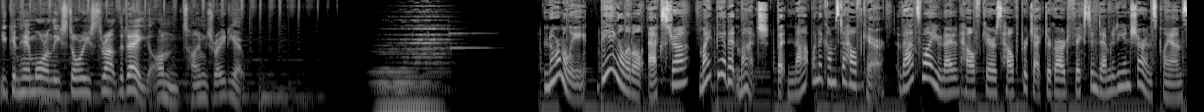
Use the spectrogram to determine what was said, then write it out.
You can hear more on these stories throughout the day on Times Radio. Normally, being a little extra might be a bit much, but not when it comes to healthcare. That's why United Healthcare's Health Protector Guard fixed indemnity insurance plans,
